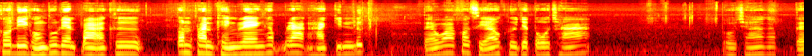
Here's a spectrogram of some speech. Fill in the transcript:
ข้อดีของทุเรียนป่าคือต้นพันธุ์แข็งแรงครับ รากหากินลึก แต่ว่าข้อเสียก็คือจะโตช้า โตช้าครับ แต่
